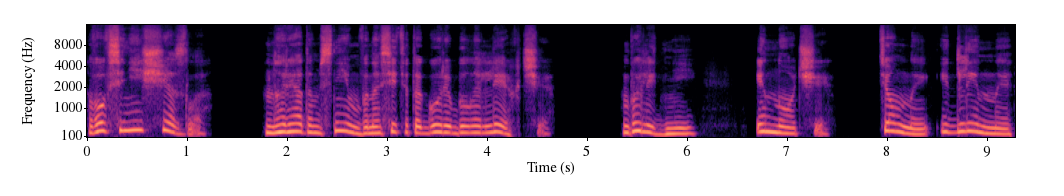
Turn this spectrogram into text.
дна, вовсе не исчезло. Но рядом с ним выносить это горе было легче. Были дни и ночи, темные и длинные,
